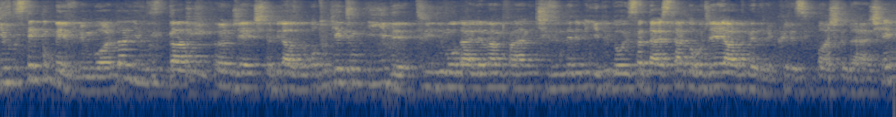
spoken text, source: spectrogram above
Yıldız Teknik mezunuyum bu arada. Yıldız'dan önce işte biraz AutoCAD'im iyiydi. 3D modellemem falan çizimlerim iyiydi. Dolayısıyla derslerde hocaya yardım ederek klasik başladı her şey.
